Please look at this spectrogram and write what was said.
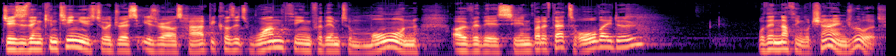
Jesus then continues to address Israel's heart because it's one thing for them to mourn over their sin, but if that's all they do, well, then nothing will change, will it?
